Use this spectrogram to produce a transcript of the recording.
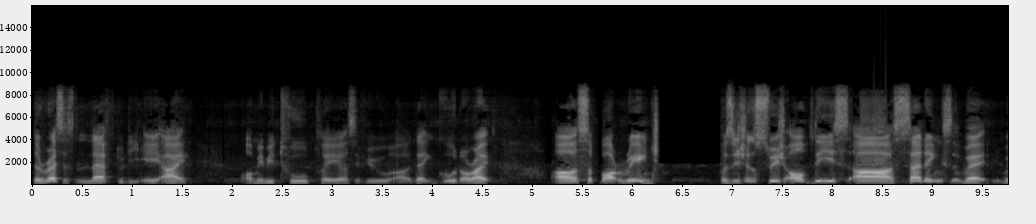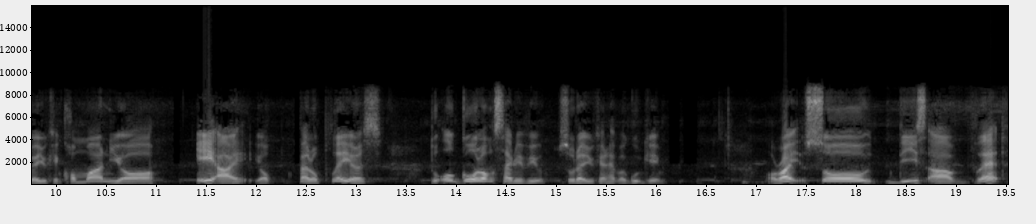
the rest is left to the AI or maybe two players if you are that good alright? Uh, support range position switch all these are settings where, where you can command your AI your fellow players to all go alongside with you so that you can have a good game. Alright so these are that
